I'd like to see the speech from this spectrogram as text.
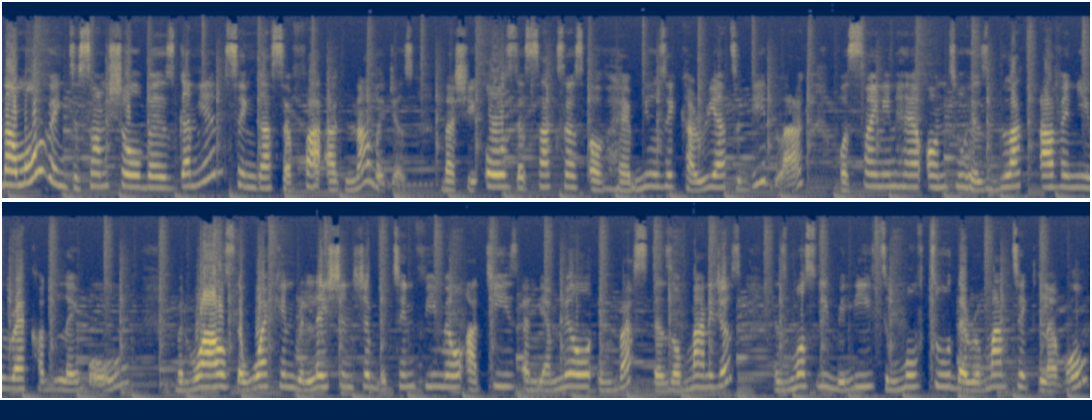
Now, moving to some showbiz, Ghanaian singer Sefa acknowledges that she owes the success of her music career to D Black for signing her onto his Black Avenue record label. But whilst the working relationship between female artists and their male investors or managers is mostly believed to move to the romantic level,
